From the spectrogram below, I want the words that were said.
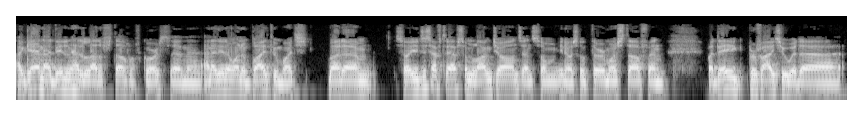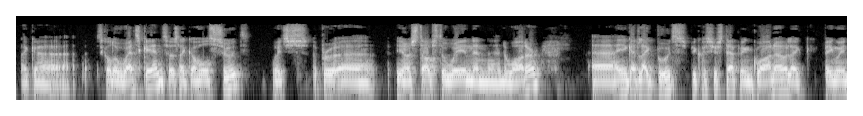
again, I didn't have a lot of stuff, of course, and uh, and I didn't want to buy too much. But um, so you just have to have some long johns and some, you know, some thermo stuff. And, but they provide you with a, like a, it's called a wet skin. So it's like a whole suit, which, uh, you know, stops the wind and, and the water. Uh, and you get like boots because you're stepping guano, like penguin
